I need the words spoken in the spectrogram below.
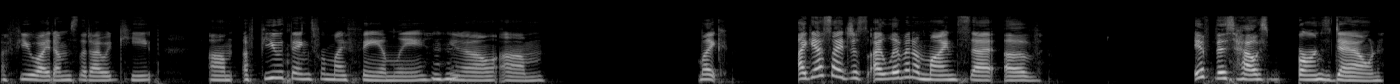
a few items that I would keep. Um, a few things from my family. Mhm. You know, um, like I guess I just I live in a mindset of if this house burns down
